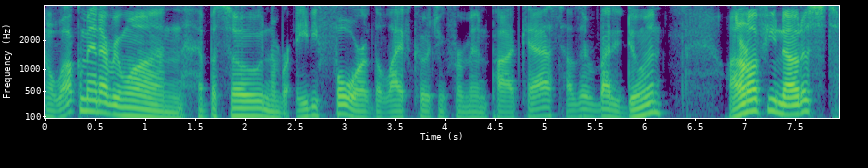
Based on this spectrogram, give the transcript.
Well, welcome in, everyone. Episode number 84 of the Life Coaching for Men podcast. How's everybody doing? I don't know if you noticed,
